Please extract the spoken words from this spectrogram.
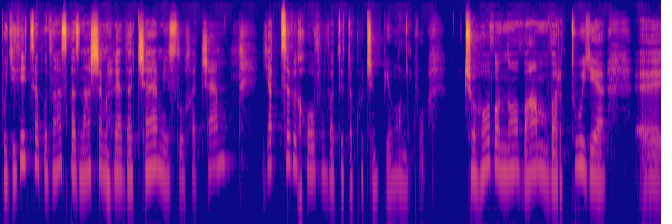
Поділіться, будь ласка, з нашим глядачем і слухачем, як це виховувати таку чемпіонку? Чого воно вам вартує е,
